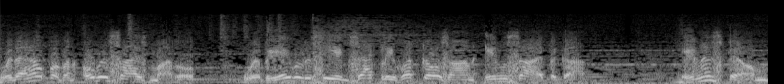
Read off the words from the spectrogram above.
With the help of an oversized model, we'll be able to see exactly what goes on inside the gun. In this film,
